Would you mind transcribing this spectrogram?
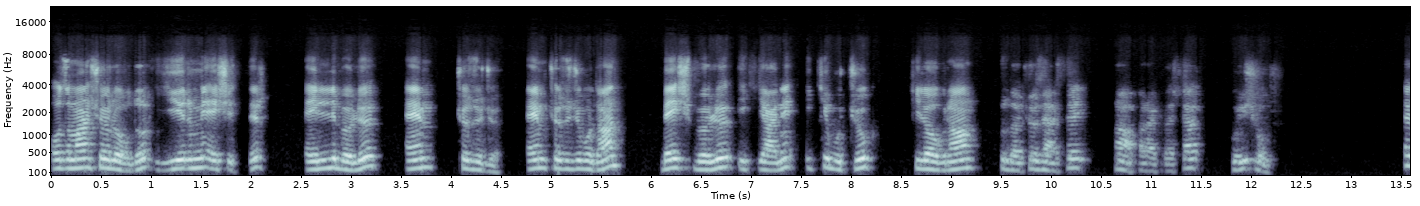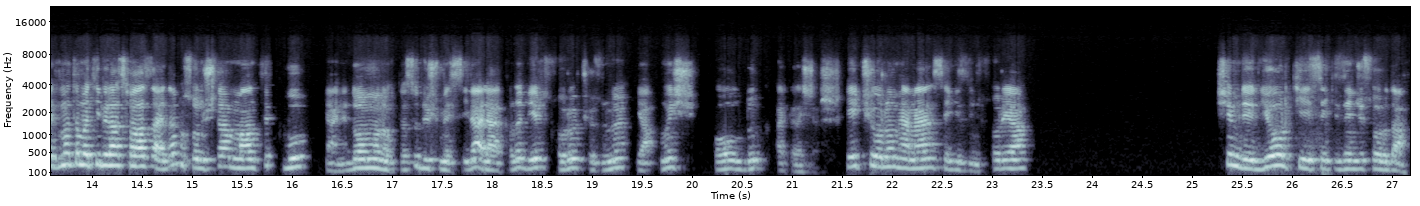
o zaman şöyle oldu. 20 eşittir 50 bölü m çözücü. M çözücü buradan 5 bölü 2 yani 2,5 kilogram suda çözerse ne yapar arkadaşlar? Bu iş olur. Evet matematiği biraz fazlaydı ama sonuçta mantık bu. Yani donma noktası düşmesiyle alakalı bir soru çözümü yapmış olduk arkadaşlar. Geçiyorum hemen 8. soruya. Şimdi diyor ki 8. soruda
